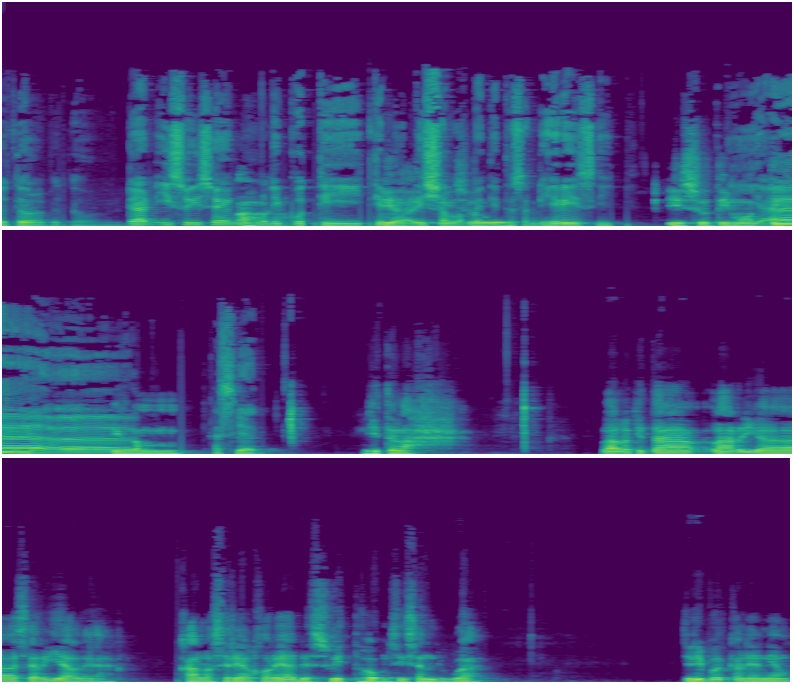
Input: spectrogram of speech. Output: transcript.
Betul betul. Dan isu-isu yang uh, meliputi Timothy iya, Chalamet itu sendiri sih. Isu Timothy, iya. film. Kasian. Gitulah. Lalu kita lari ke serial ya. kalau serial Korea ada Sweet Home season 2. Jadi buat kalian yang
